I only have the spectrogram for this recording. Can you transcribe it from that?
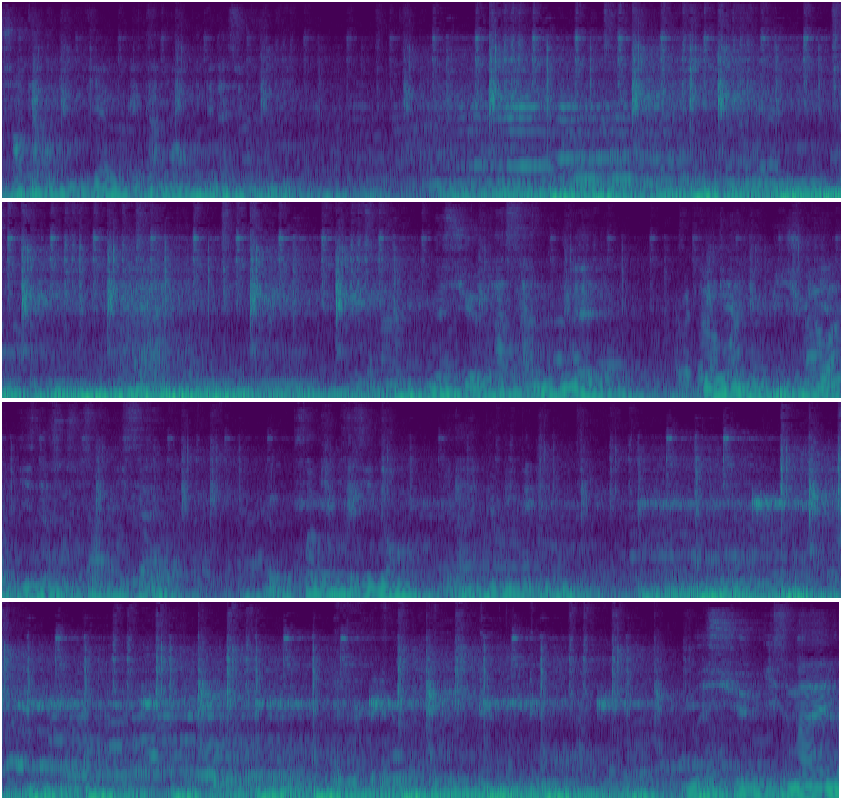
148e État membre des Nations Unies. Monsieur Hassan Bouled, devient le 8 juillet ah, 1977 le premier président de la République des Djibouti. Monsieur Ismaël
